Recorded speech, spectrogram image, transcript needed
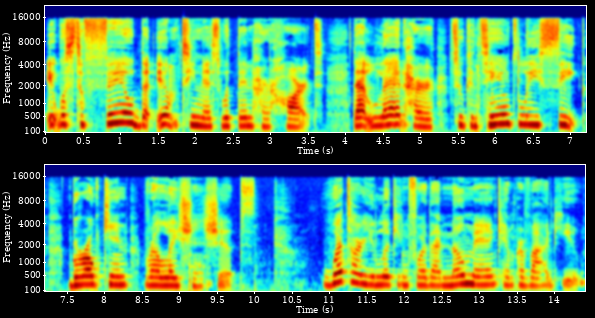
it was to fill the emptiness within her heart that led her to continually seek broken relationships. What are you looking for that no man can provide you?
